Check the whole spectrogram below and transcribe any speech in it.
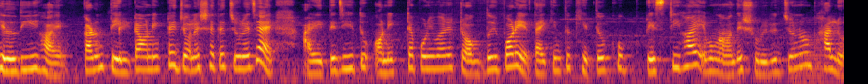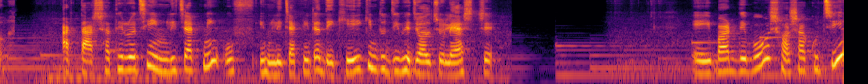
হেলদিই হয়, কারণ তেলটা অনেকটাই জলের সাথে চলে যায়, আর এতে যেহেতু অনেকটা পরিমাণে টক দই পড়ে, তাই কিন্তু খেতেও খুব টেস্টি হয় এবং আমাদের শরীরের জন্য ভালো। আর তার সাথে রয়েছে ইমলি চাটনি। উফ, ইমলি চাটনিটা দেখেই কিন্তু জিভে জল চলে আসছে। এইবার দেব শশা কুচি।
